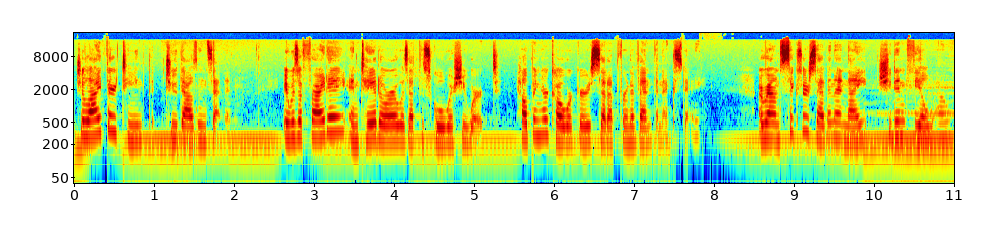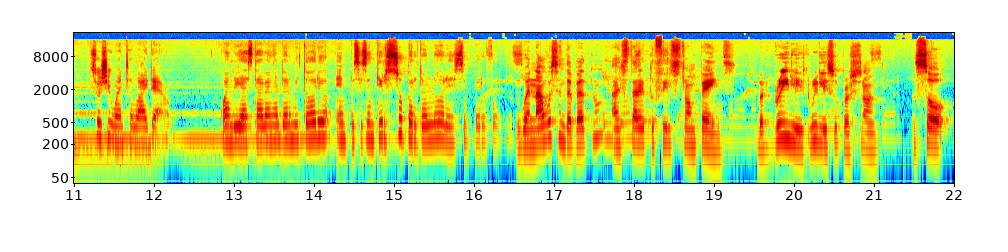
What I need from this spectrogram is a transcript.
July 13th, 2007. It was a Friday, and Teodora was at the school where she worked, helping her coworkers set up for an event the next day. Around 6 or 7 at night, she didn't feel well, so she went to lie down. Cuando ya estaba en el dormitorio, empecé a sentir súper dolores, pero fuertísimos. When I was in the bedroom, I started to feel strong pains, but really, really super strong. So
